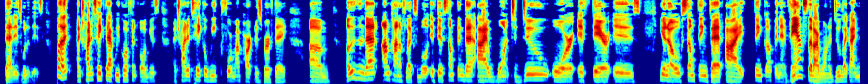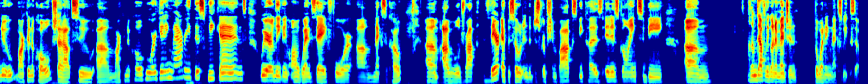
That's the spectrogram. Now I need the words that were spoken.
That is what it is. But I try to take that week off in August. I try to take a week for my partner's birthday. Um, other than that, I'm kind of flexible. If there's something that I want to do, or if there is, you know, something that I think up in advance that I want to do. Like I knew Mark and Nicole, shout out to um, Mark and Nicole who are getting married this weekend. We're leaving on Wednesday for um, Mexico. Um, I will drop their episode in the description box because it is going to be, um, I'm definitely going to mention the wedding next week. So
